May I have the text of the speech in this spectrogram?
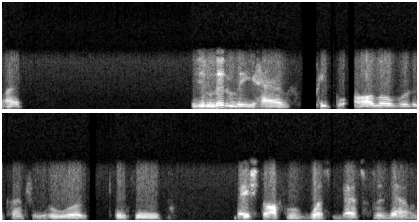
right? You literally have people all over the country who are thinking based off of what's best for them.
